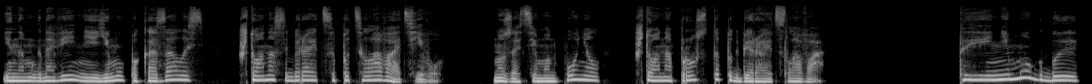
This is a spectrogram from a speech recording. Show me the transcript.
и на мгновение ему показалось, что она собирается поцеловать его, но затем он понял, что она просто подбирает слова. «Ты не мог бы...»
